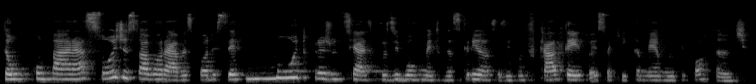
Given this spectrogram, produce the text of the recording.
Então, comparações desfavoráveis podem ser muito prejudiciais para o desenvolvimento das crianças. Então, ficar atento a isso aqui também é muito importante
